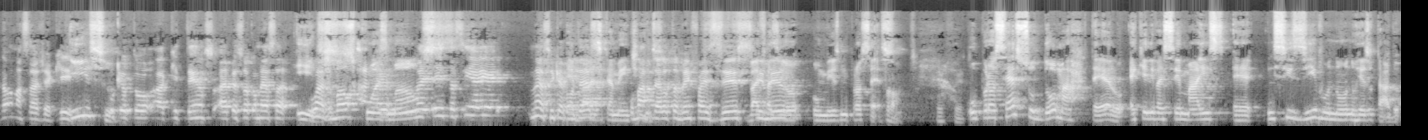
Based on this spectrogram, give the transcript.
dá uma massagem aqui, Isso. porque eu tô aqui tenso. Aí a pessoa começa Isso, com as mãos. com as mãos. Aí, eita, assim, aí, não é assim que acontece? basicamente o martelo também faz esse Vai fazer mesmo. o, o mesmo processo. Pronto. Perfeito. O processo do martelo é que ele vai ser mais é, incisivo no, no resultado.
